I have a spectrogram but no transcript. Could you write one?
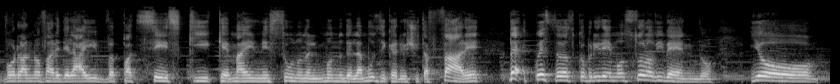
vorranno fare dei live pazzeschi che mai nessuno nel mondo della musica è riuscito a fare? Beh, questo lo scopriremo solo vivendo. Io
